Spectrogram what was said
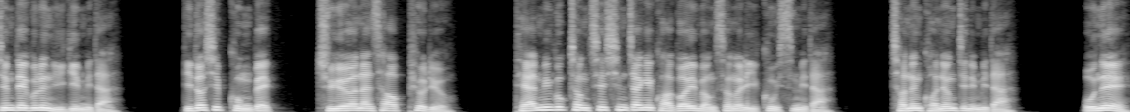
지금 대구는 위기입니다. 리더십 공백, 주요 현안 사업 표류, 대한민국 정치의 심장이 과거의 명성을 잃고 있습니다. 저는 권영진입니다. 오늘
